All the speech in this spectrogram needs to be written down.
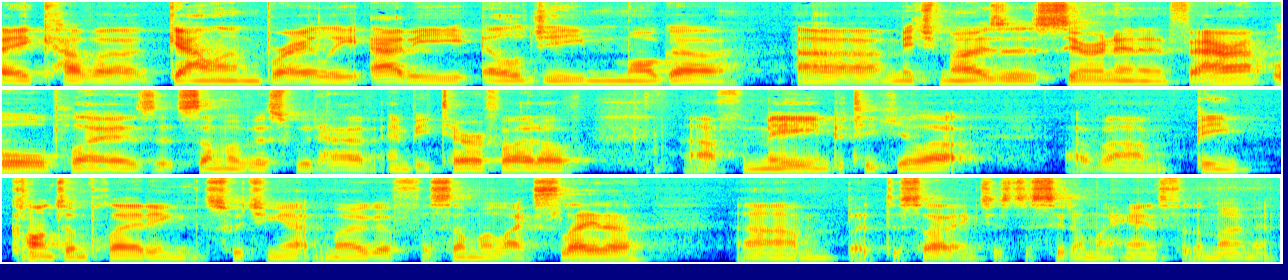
They cover Gallen, Brailey, Abbey, LG, Moga, uh, Mitch Moses, Sironen, and Farah, all players that some of us would have and be terrified of. Uh, for me in particular, I've um, been contemplating switching out Moga for someone like Slater, um, but deciding just to sit on my hands for the moment.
